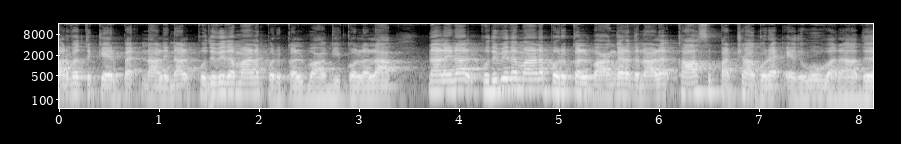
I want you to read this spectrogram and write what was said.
ஆர்வத்துக்கேற்ப நாளை நாள் புதுவிதமான பொருட்கள் வாங்கி கொள்ளலாம். நாளை நாள் புதுவிதமான பொருட்கள் வாங்குறதுனால காசு பற்றாக்குறை எதுவும் வராது.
